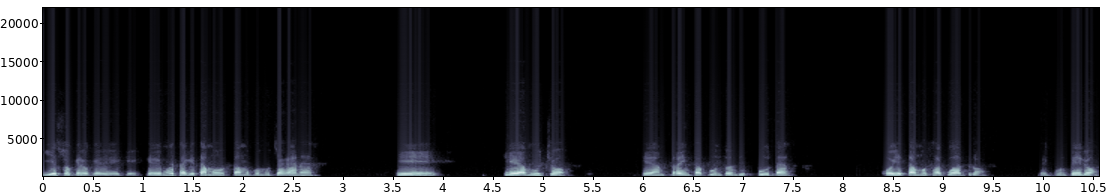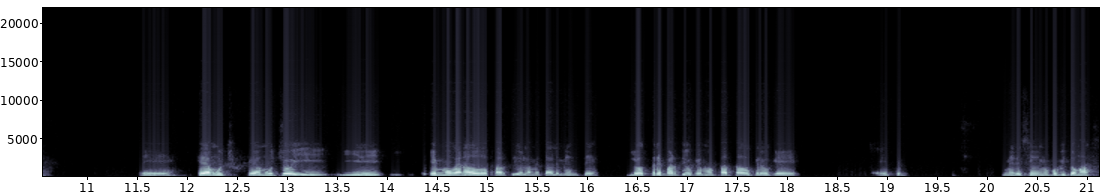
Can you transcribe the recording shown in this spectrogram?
y eso creo que, demuestra que estamos, estamos con muchas ganas, que queda mucho, quedan 30 puntos en disputa, hoy estamos a 4 del puntero, eh, queda mucho, queda mucho y, hemos ganado dos partidos, lamentablemente los tres partidos que hemos empatado creo que este, merecían un poquito más.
